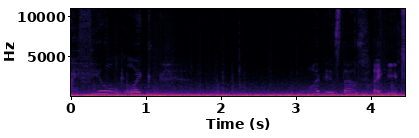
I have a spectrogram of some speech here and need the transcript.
I feel like. What is that light?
